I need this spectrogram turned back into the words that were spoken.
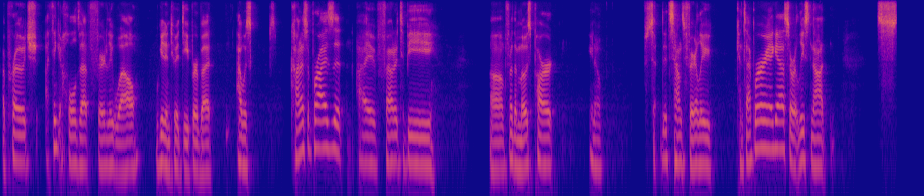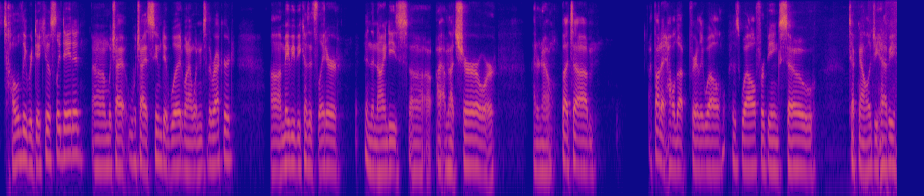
approach. I think it holds up fairly well. We'll get into it deeper, but I was kind of surprised that I found it to be, um, for the most part, you know, it sounds fairly contemporary, I guess, or at least not totally ridiculously dated, um, which I which I assumed it would when I went into the record. Uh, maybe because it's later in the 90s. Uh, I, am not sure, or I don't know. But um, I thought it held up fairly well as well for being so technology heavy.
